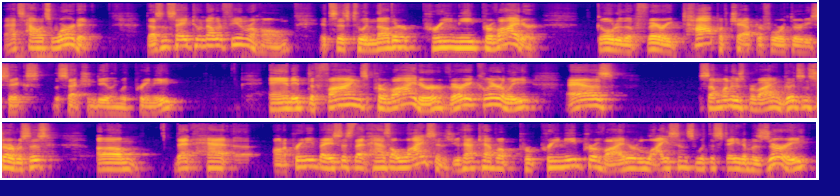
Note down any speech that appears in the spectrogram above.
That's how it's worded. Doesn't say to another funeral home. It says to another pre-need provider. Go to the very top of chapter 436, the section dealing with pre-need, and it defines provider very clearly as someone who's providing goods and services um, that have on a pre-need basis that has a license. You have to have a pre-need provider license with the state of Missouri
